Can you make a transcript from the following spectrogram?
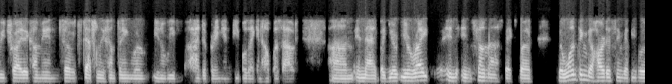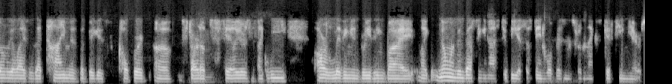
we try to come in. So it's definitely something where you know we've had to bring in people that can help us out um, in that. But you're you're right in in some aspects. But the one thing, the hardest thing that people don't realize is that time is the biggest culprit of startup mm-hmm. failures. It's like we are living and breathing by like no one's investing in us to be a sustainable business for the next 15 years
